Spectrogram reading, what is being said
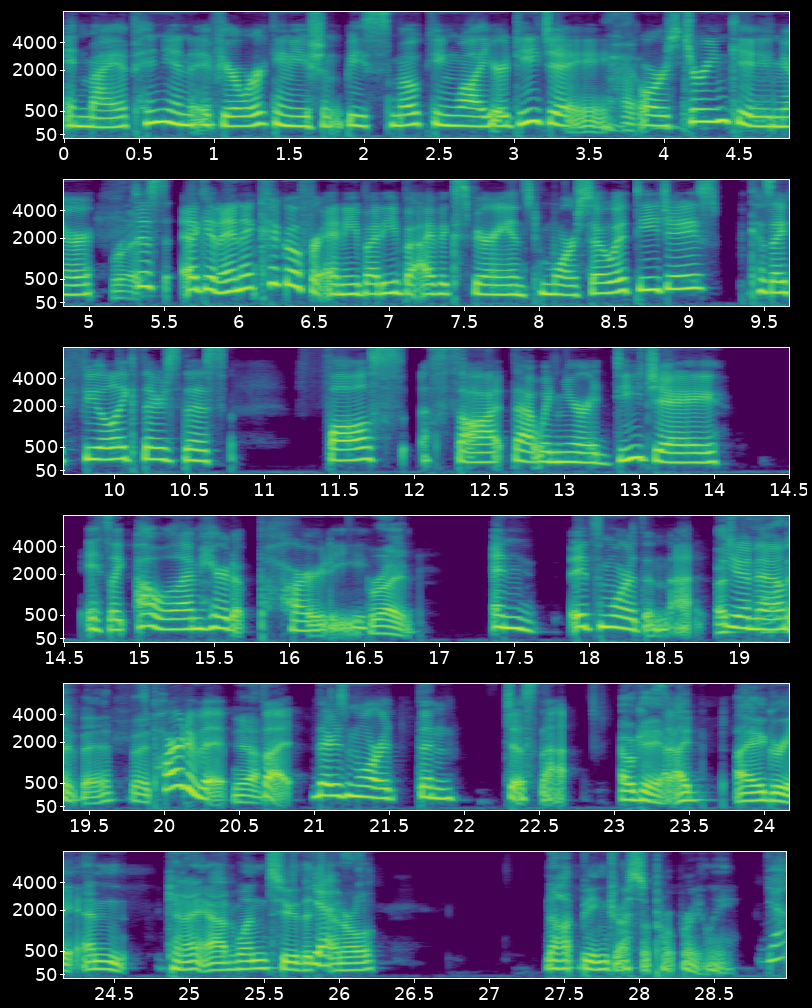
in my opinion, if you're working, you shouldn't be smoking while you're DJing or drinking or Right. just again, and it could go for anybody, but I've experienced more so with DJs because I feel like there's this false thought that when you're a DJ, it's like, oh, well, I'm here to party. right. And it's more than that, That's you know? part of it, but it's part of it, Yeah. but there's more than just that. Okay, So- I I agree. And can I add one to the Yes. general not being dressed appropriately? Yeah.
